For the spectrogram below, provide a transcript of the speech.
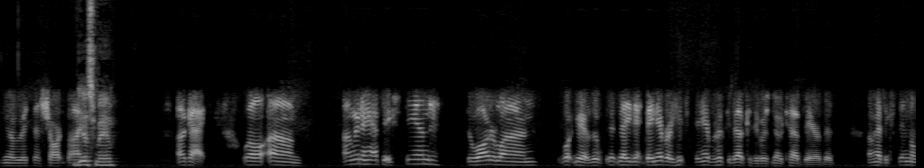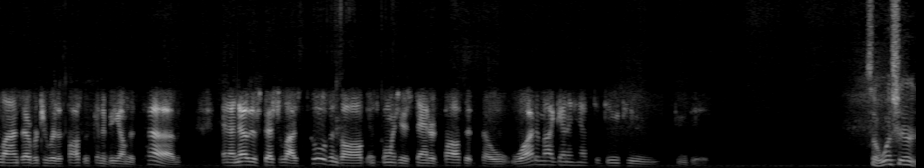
You know, with the SharkBite. Yes, ma'am. Okay. Well, um, I'm going to have to extend the water line. What? Yeah, the, they they never they never hooked it up because there was no tub there. But I'm going to have to extend the lines over to where the faucet's going to be on the tub. And I know there's specialized tools involved. It's going to a standard faucet. So what am I going to have to do to do this? So what's your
